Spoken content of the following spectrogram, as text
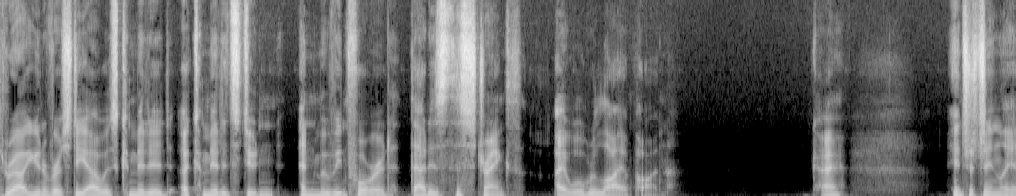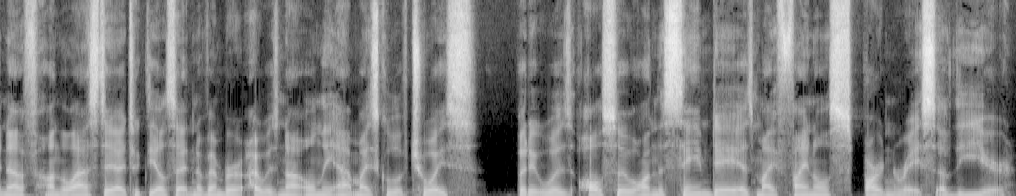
Throughout university, I was committed a committed student, and moving forward, that is the strength I will rely upon. Okay. Interestingly enough, on the last day I took the LSAT in November, I was not only at my school of choice, but it was also on the same day as my final Spartan race of the year.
